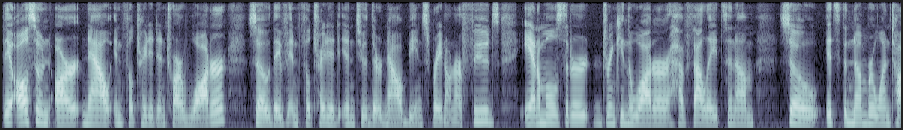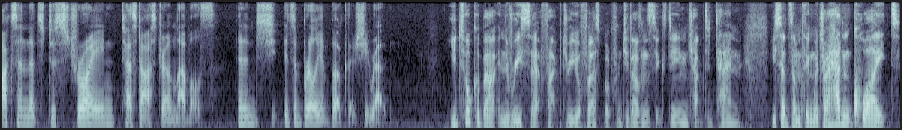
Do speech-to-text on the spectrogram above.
They also are now infiltrated into our water. So they've infiltrated into, they're now being sprayed on our foods. Animals that are drinking the water have phthalates in them. So it's the number one toxin that's destroying testosterone levels. And she, it's a brilliant book that she wrote. You talk about in The Reset Factory, your first book from 2016, chapter 10, you said something which I hadn't quite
